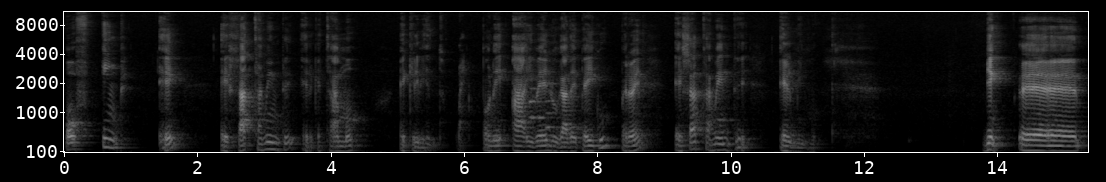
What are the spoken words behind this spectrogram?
of in es exactamente el que estamos escribiendo. Bueno, pone A y B en lugar de P y Q, pero es exactamente el mismo. Bien, eh,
